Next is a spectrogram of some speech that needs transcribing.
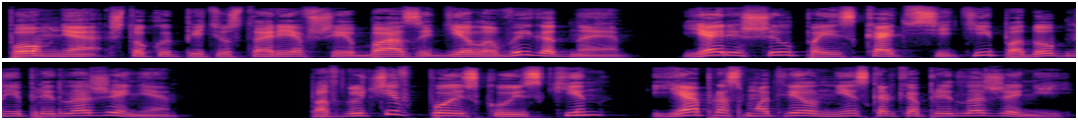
Помня, что купить устаревшие базы – дело выгодное, я решил поискать в сети подобные предложения. Подключив к поиску Искин, я просмотрел несколько предложений.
